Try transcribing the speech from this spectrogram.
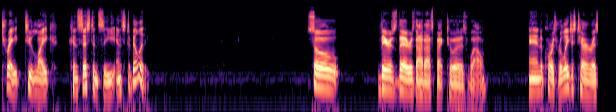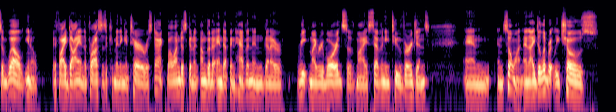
trait to like consistency and stability. So there's there's that aspect to it as well. And of course religious terrorism well you know if I die in the process of committing a terrorist act, well, I'm just gonna I'm gonna end up in heaven and gonna reap my rewards of my 72 virgins, and and so on. And I deliberately chose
